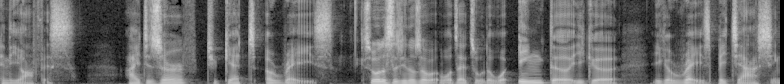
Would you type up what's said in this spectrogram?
in the office. I deserve to get a raise. 所有的事情都是我在做的，我应得一个一个 raise 被加薪。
